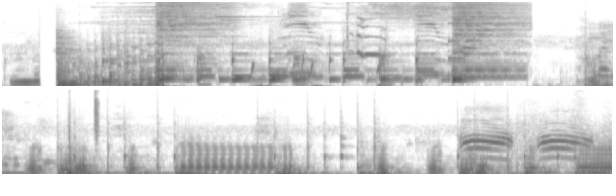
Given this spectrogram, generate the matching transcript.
그런 거. 냄새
